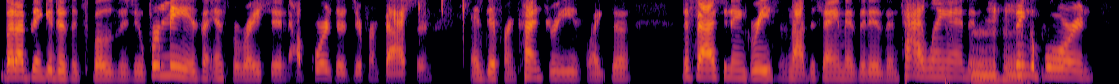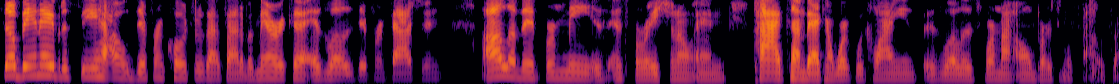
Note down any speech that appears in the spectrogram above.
But I think it just exposes you. For me, it's an inspiration. Of course, there's different fashion in different countries. Like the the fashion in Greece is not the same as it is in Thailand and Mhm. Singapore, and so being able to see how different cultures outside of America, as well as different fashion, all of it for me is inspirational and how I come back and work with clients as well as for my own personal style. So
